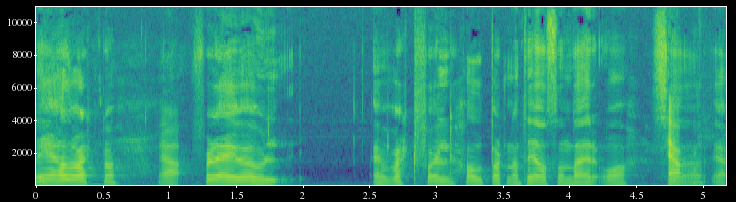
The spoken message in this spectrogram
det hadde vært noe. Ja. For det er jo i hvert fall halvparten av tida sånn der òg. Så Ja. ja.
